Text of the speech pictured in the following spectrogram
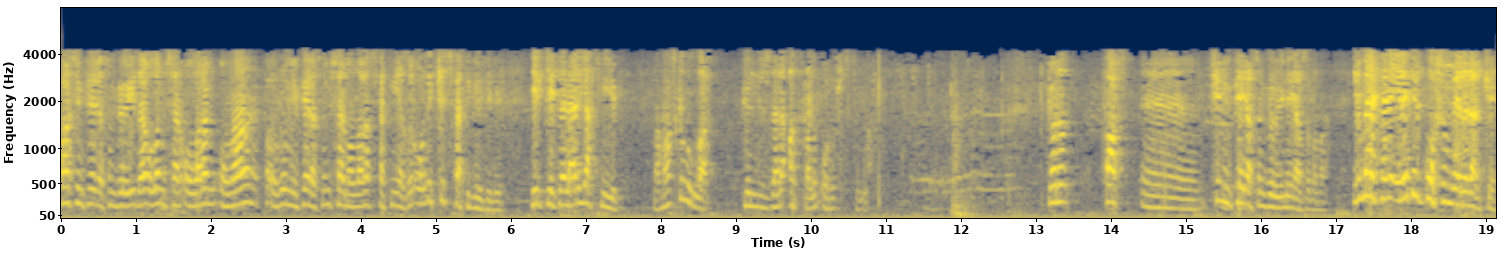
Fars imperiyasının böyüyü də onlar onlara ona Rum imperiyasının müsəlmanlara sifətini yazır. Orada iki sifəti bildirir. Bir gecələri yatmayıb namaz qılırlar, gündüzləri ac qalıb oruç tuturlar. Görün Fars e, Çin imperiyasının böyüyünə yazır ona. Deyir, mən sənə elə bir qoşun verirəm ki,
